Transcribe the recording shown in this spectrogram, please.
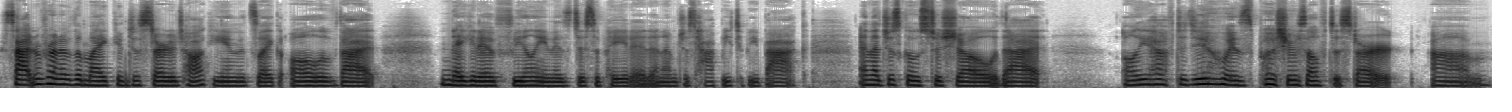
sat in front of the mic and just started talking, it's like all of that negative feeling is dissipated and I'm just happy to be back. And that just goes to show that all you have to do is push yourself to start. Um,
